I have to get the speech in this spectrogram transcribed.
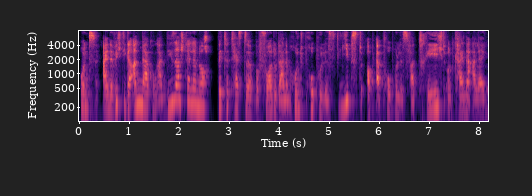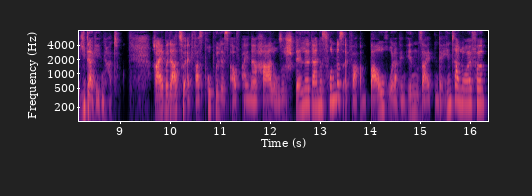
Und eine wichtige Anmerkung an dieser Stelle noch, bitte teste, bevor du deinem Hund Propolis gibst, ob er Propolis verträgt und keine Allergie dagegen hat. Reibe dazu etwas Propolis auf eine haarlose Stelle deines Hundes, etwa am Bauch oder den Innenseiten der Hinterläufe.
